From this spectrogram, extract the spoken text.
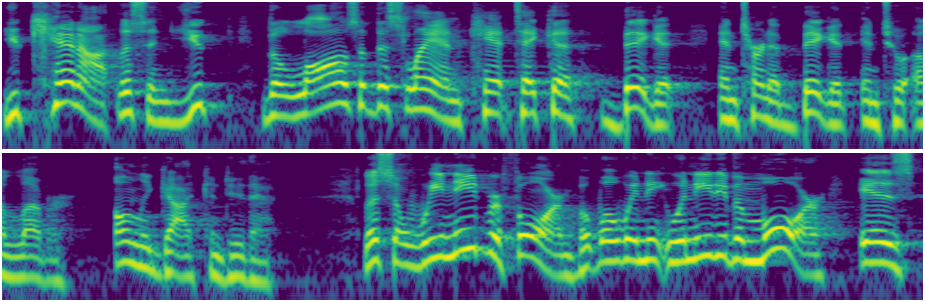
you cannot, listen, you, the laws of this land can't take a bigot and turn a bigot into a lover. Only God can do that. Listen, we need reform, but what we need, we need even more is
